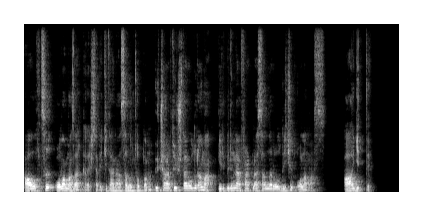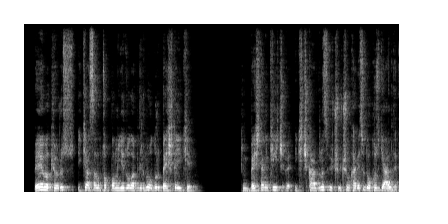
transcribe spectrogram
6 olamaz arkadaşlar. İki tane asalın toplamı 3 artı 3'ten olur ama birbirinden farklı asallar olduğu için olamaz. A gitti. B'ye bakıyoruz. İki asalın toplamı 7 olabilir mi? Olur. 5 ile 2. Şimdi 5'ten 2, 2 çıkardınız 3. 3'ün karesi 9 geldi.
